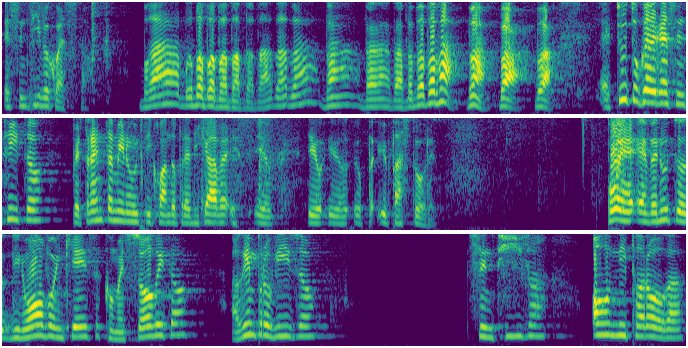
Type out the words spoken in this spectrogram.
e sentiva questo. E tutto quello che ha sentito per 30 minuti quando predicava il, il, il, il pastore. Poi è venuto di nuovo in chiesa come al solito, all'improvviso sentiva ogni parola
